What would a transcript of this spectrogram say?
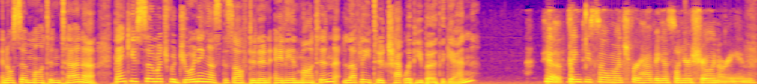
and also Martin Turner. Thank you so much for joining us this afternoon, Aileen Martin. Lovely to chat with you both again. Yeah, thank you so much for having us on your show, Noreen.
